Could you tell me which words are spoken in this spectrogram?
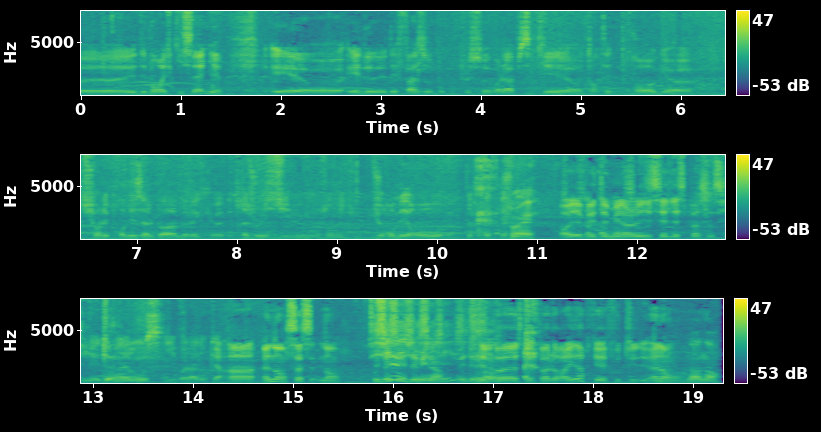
euh, et des bons riffs qui saignent, et, euh, et de- des phases beaucoup plus, euh, voilà, psyché, euh, tentées de prog euh, sur les premiers albums avec euh, des très jolis illus. Ils ont mis du, du Romero, euh, Ouais. Alors il y avait Certains 2001 morceaux. l'Odyssée de l'espace aussi. et oui. aussi, voilà. Donc un, Ah non, ça c'est. Non. Si, Si, si, 2001. Oui, C'était 2001. pas, c'était pas le Rider qui avait foutu. du- Ah non. Non, non.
